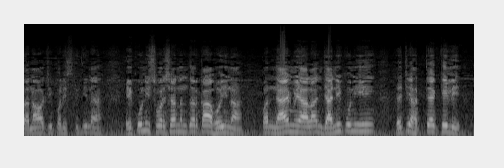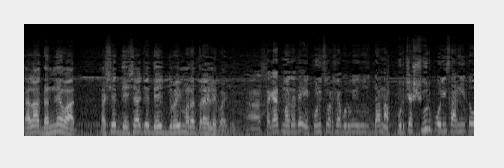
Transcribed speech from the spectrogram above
तणावाची परिस्थिती नाही. एकोणीस वर्षानंतर का होईना पण न्याय मिळाला. आणि ज्यांनी कोणीही त्याची हत्या केली त्याला धन्यवाद. असे देशाचे देशद्रोही मरत राहिले पाहिजे. सगळ्यात महत्वाचं एकोणीस वर्षापूर्वी सुद्धा नागपूरच्या शूर पोलिसांनी तो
